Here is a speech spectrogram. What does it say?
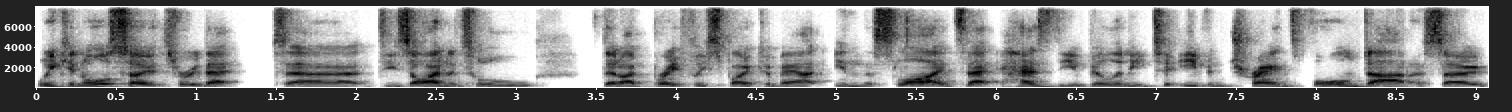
We can also, through that uh, designer tool that I briefly spoke about in the slides, that has the ability to even transform data. So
